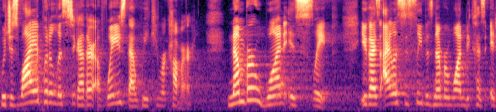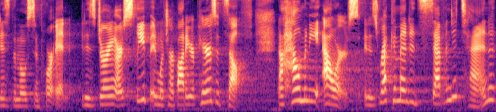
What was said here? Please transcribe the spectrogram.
which is why I put a list together of ways that we can recover. Number one is sleep. You guys, I listed sleep as number one because it is the most important. It is during our sleep in which our body repairs itself. Now, how many hours? It is recommended seven to 10,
